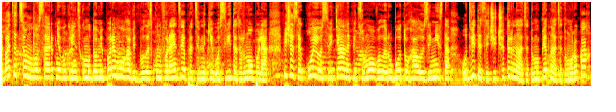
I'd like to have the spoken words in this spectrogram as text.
27 серпня в українському домі перемога відбулась конференція працівників освіти Тернополя, під час якої освітяни підсумовували роботу галузі міста у 2014-15 роках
